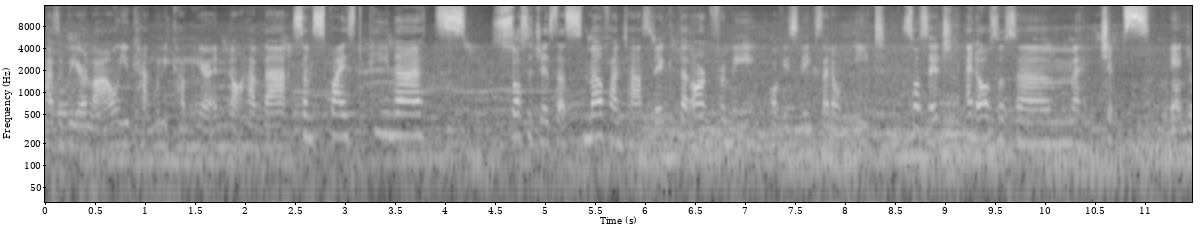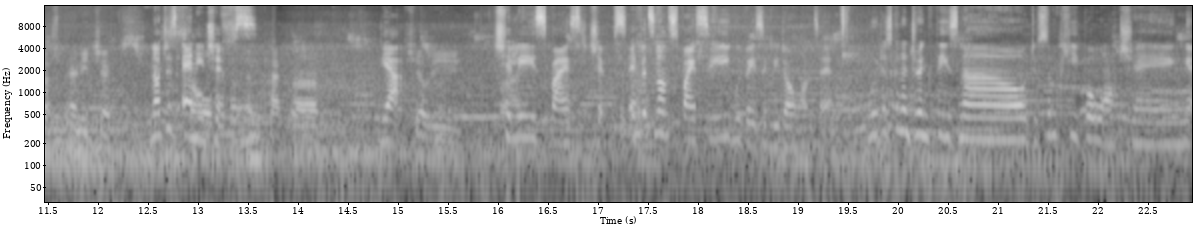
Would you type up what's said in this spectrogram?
has a beer lao. You can't really come here and not have that. Some spiced peanuts, sausages that smell fantastic, that aren't for me, obviously, because I don't eat sausage, and also some chips. Not just any chips. Not just any Salt chips. And pepper, Yeah. chili. chili spiced chips. If it's not spicy, we basically don't want it. We're just gonna drink these now, do some people watching,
